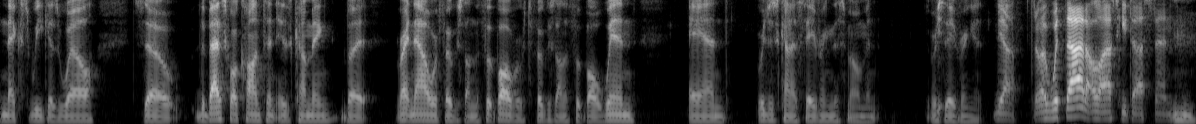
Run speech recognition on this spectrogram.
next week as well. So the basketball content is coming, but right now we're focused on the football. We're focused on the football win, and we're just kind of savoring this moment. We're savoring it. Yeah. So uh, with that, I'll ask you, Dustin.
